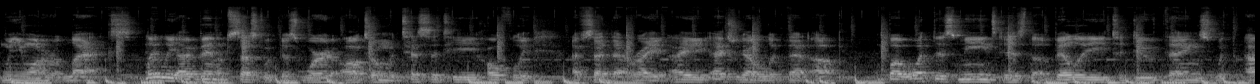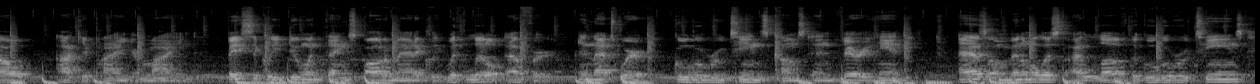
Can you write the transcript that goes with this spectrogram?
when you want to relax. Lately, I've been obsessed with this word automaticity. Hopefully, I've said that right. I actually got to look that up. But what this means is the ability to do things without occupying your mind basically doing things automatically with little effort. And that's where Google Routines comes in very handy. As a minimalist, I love the Google Routines.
